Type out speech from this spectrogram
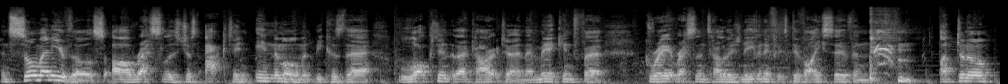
And so many of those are wrestlers just acting in the moment because they're locked into their character and they're making for great wrestling television, even if it's divisive. And I don't know.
